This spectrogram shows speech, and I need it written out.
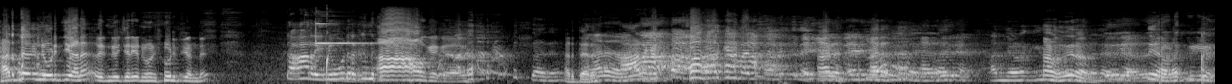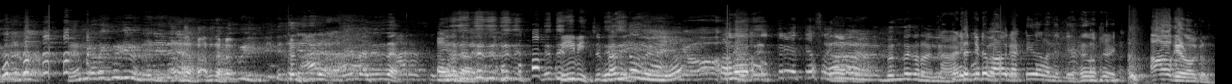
അടുത്ത ഒരു ന്യൂഡിറ്റിയാണ് ഒരു ചെറിയ ന്യൂഡിറ്റി ഉണ്ട് ആ ഓക്കെ ഓക്കെ അടുത്ത ആ ഓക്കെ നോക്കുള്ളൂ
